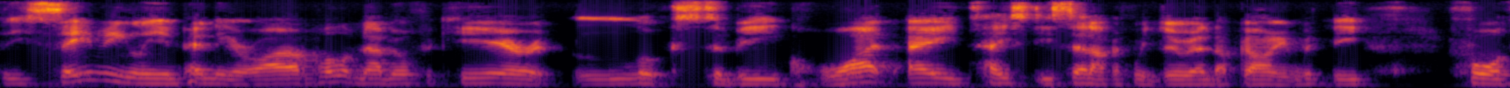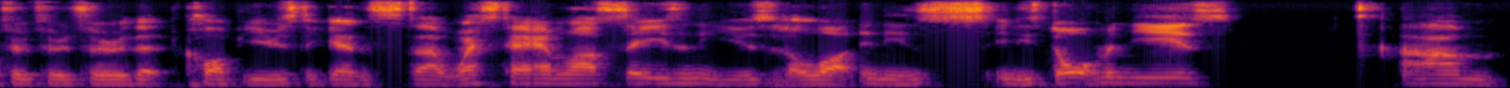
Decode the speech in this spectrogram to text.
the seemingly impending arrival of Nabil Fekir, it looks to be quite a tasty setup if we do end up going with the 4-2-2-2 that Klopp used against uh, West Ham last season. He used it a lot in his in his Dortmund years. Um,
